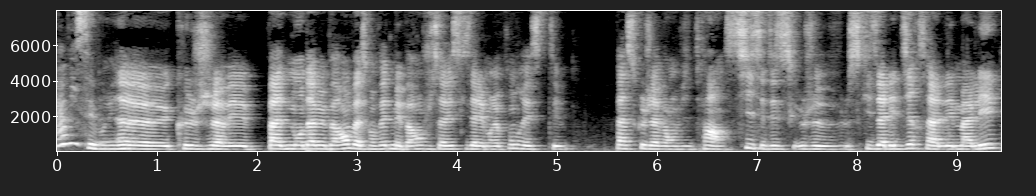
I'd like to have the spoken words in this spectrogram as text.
Ah oui c'est vrai. euh, que j'avais pas demandé à mes parents parce qu'en fait mes parents je savais ce qu'ils allaient me répondre et c'était pas ce que j'avais envie. de- Enfin, si c'était ce, que je- ce qu'ils allaient dire, ça allait m'aller.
